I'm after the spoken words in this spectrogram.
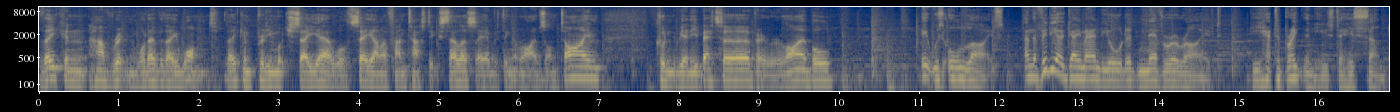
they can have written whatever they want. They can pretty much say, yeah, well, say I'm a fantastic seller, say everything arrives on time, couldn't be any better, very reliable. It was all lies, and the video game Andy ordered never arrived. He had to break the news to his son.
